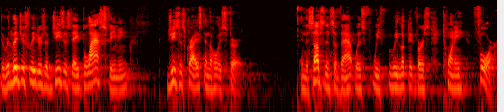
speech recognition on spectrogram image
the religious leaders of Jesus' day blaspheming Jesus Christ and the Holy Spirit. And the substance of that was we, we looked at verse 24.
